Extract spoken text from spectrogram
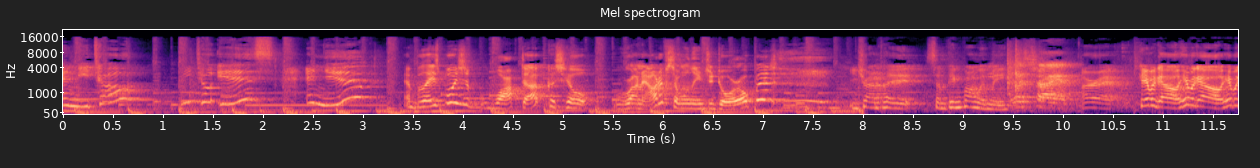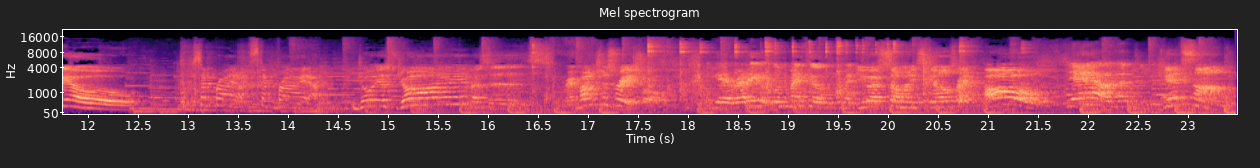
and Nito, Nito is, and Noob, and Blaze Boy's walked up because he'll run out if someone leaves your door open. You trying to play some ping pong with me? Let's try it. All right, here we go, here we go, here we go. Step right up, step right up. Joyous Joy versus Rambunctious Rachel. Okay, ready? Look at my skills. Look at my You have so many skills, right? Oh, Yeah. Get some.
